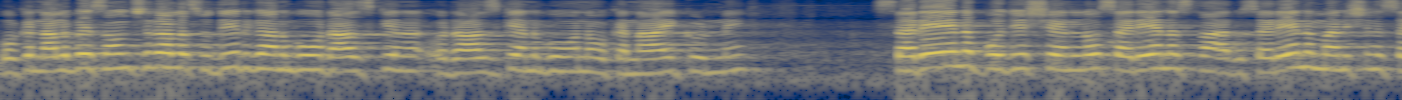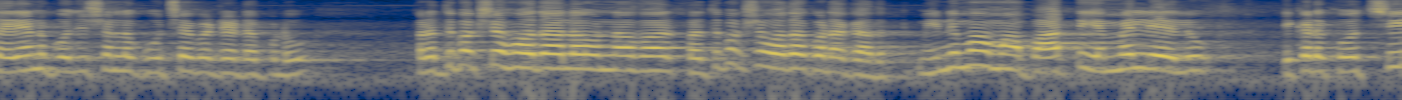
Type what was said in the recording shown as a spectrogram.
ఒక నలభై సంవత్సరాల సుదీర్ఘ అనుభవం రాజకీయ రాజకీయ అనుభవం ఉన్న ఒక నాయకుడిని సరైన పొజిషన్లో సరైన స్థా సరైన మనిషిని సరైన పొజిషన్లో కూర్చోబెట్టేటప్పుడు ప్రతిపక్ష హోదాలో ఉన్నవారు ప్రతిపక్ష హోదా కూడా కాదు. మినిమం మా పార్టీ ఎమ్మెల్యేలు ఇక్కడికి వచ్చి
